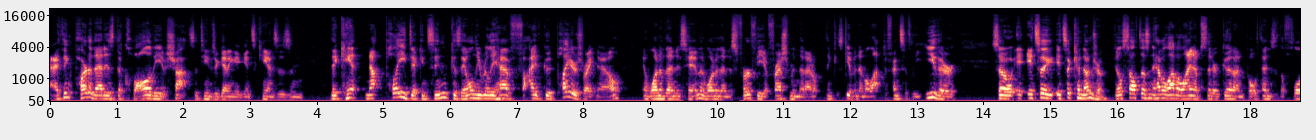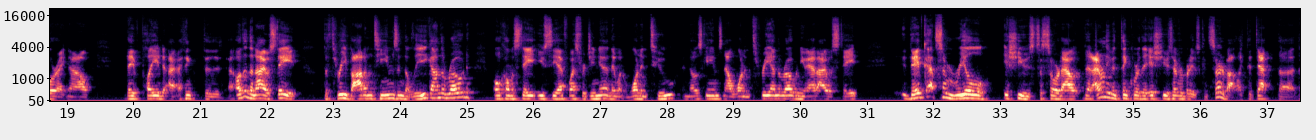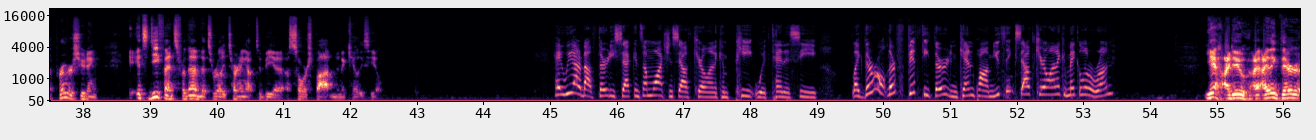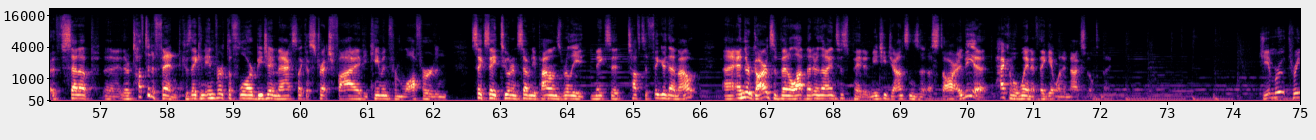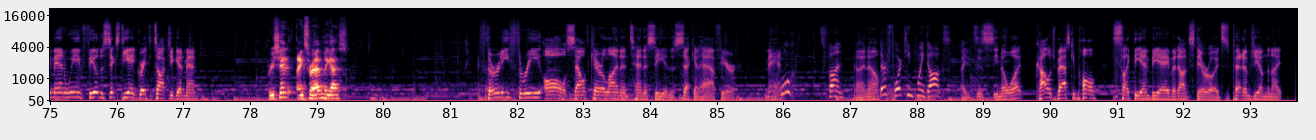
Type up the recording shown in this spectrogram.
I think part of that is the quality of shots the teams are getting against Kansas, and they can't not play Dickinson because they only really have five good players right now, and one of them is him, and one of them is Furphy, a freshman that I don't think has given them a lot defensively either. So it, it's a it's a conundrum. Bill Self doesn't have a lot of lineups that are good on both ends of the floor right now. They've played, I think, the other than Iowa State, the three bottom teams in the league on the road: Oklahoma State, UCF, West Virginia, and they went one and two in those games. Now one and three on the road when you add Iowa State. They've got some real issues to sort out that I don't even think were the issues everybody was concerned about, like the depth, the, the perimeter shooting. It's defense for them that's really turning up to be a, a sore spot and an Achilles heel. Hey, we got about 30 seconds. I'm watching South Carolina compete with Tennessee. Like they're all, they're 53rd in KenPom. You think South Carolina can make a little run? Yeah, I do. I, I think they're set up. Uh, they're tough to defend because they can invert the floor. BJ Mack like a stretch five. He came in from Wofford and 6'8", 270 pounds really makes it tough to figure them out. Uh, and their guards have been a lot better than I anticipated. Meechie Johnson's a, a star. It'd be a heck of a win if they get one in Knoxville tonight. Jim Root, three man weave, field of 68. Great to talk to you again, man. Appreciate it. Thanks for having me, guys. 33 all, South Carolina and Tennessee in the second half here. Man. Ooh, it's fun. I know. They're 14 point dogs. I just, you know what? College basketball, it's like the NBA, but on steroids. It's BetMGM tonight.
